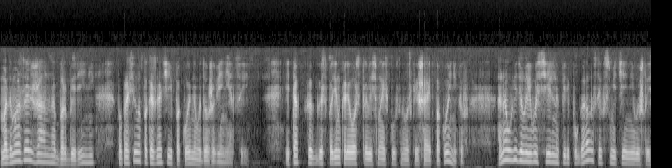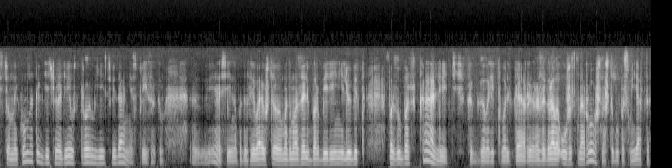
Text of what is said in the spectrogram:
Мадемуазель Жанна Барберини попросила показать ей покойного дожа Венеции. И так как господин Калиостро весьма искусно воскрешает покойников, она увидела его, сильно перепугалась и в смятении вышла из темной комнаты, где чародей устроил ей свидание с призраком. Я сильно подозреваю, что мадемуазель Барберини любит позубоскалить, как говорит Вольтер, и разыграла ужас нарочно, чтобы посмеяться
